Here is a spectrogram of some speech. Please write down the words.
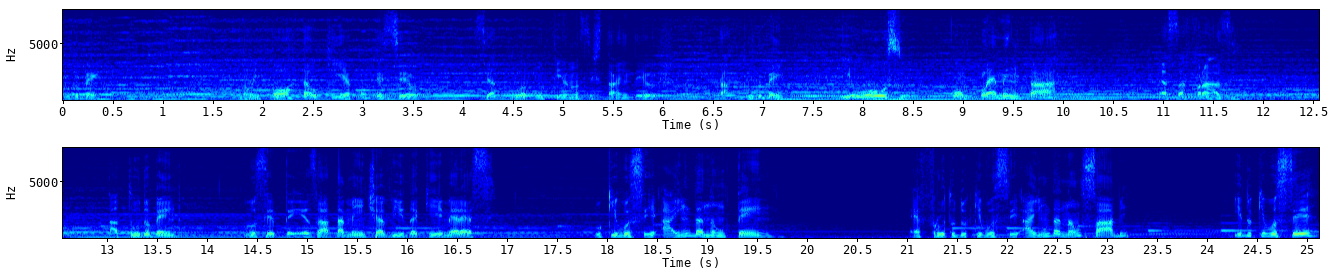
tudo bem. Não importa o que aconteceu, se a tua confiança está em Deus, tá tudo bem. E eu ouso complementar essa frase. Tá tudo bem. Você tem exatamente a vida que merece. O que você ainda não tem é fruto do que você ainda não sabe e do que você,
